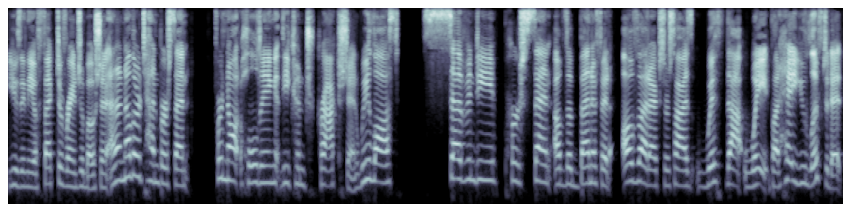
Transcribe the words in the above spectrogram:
using the effective range of motion, and another 10% for not holding the contraction. We lost 70% of the benefit of that exercise with that weight. But hey, you lifted it.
